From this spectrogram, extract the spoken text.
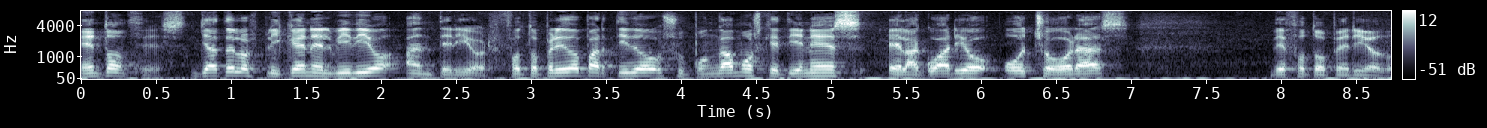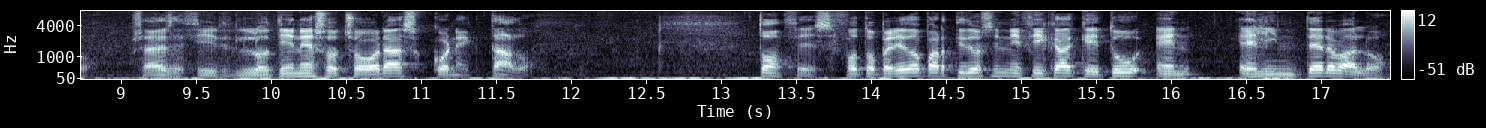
Entonces, ya te lo expliqué en el vídeo anterior. Fotoperiodo partido, supongamos que tienes el acuario 8 horas de fotoperiodo. O sea, es decir, lo tienes 8 horas conectado. Entonces, fotoperiodo partido significa que tú en el intervalo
